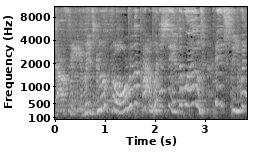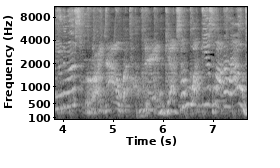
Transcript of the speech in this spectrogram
It's our favourite goofball with the power to save the world. It's Steven Universe right now. Then catch the wackiest man around.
